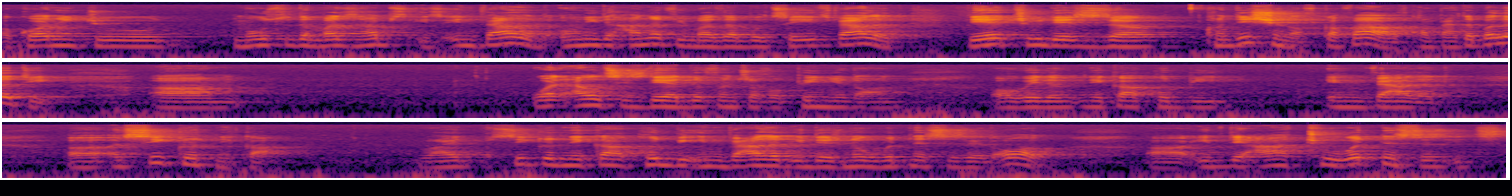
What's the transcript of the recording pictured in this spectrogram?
according to most of the madhabs, is invalid. Only the Hanafi madhab will say it's valid. There too, there's a condition of kafa, of compatibility. Um, what else is there difference of opinion on or whether nikah could be invalid uh, a secret nikah right secret nikah could be invalid if there's no witnesses at all uh, if there are two witnesses it's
